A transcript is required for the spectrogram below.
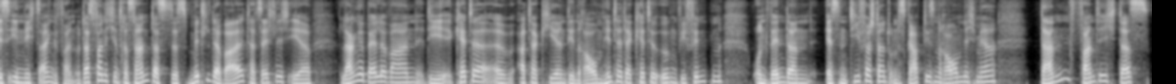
ist ihnen nichts eingefallen. Und das fand ich interessant, dass das Mittel der Wahl tatsächlich eher lange Bälle waren, die Kette äh, attackieren, den Raum hinter der Kette irgendwie finden. Und wenn dann Essen tiefer stand und es gab diesen Raum nicht mehr, dann fand ich, dass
